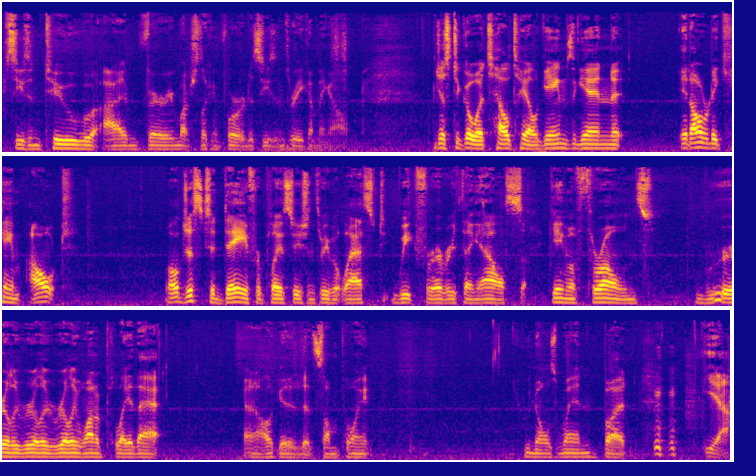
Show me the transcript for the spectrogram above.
season two, I'm very much looking forward to season three coming out. Just to go with Telltale Games again, it already came out. Well, just today for PlayStation 3, but last week for everything else. Game of Thrones. Really, really, really want to play that. And I'll get it at some point who knows when, but yeah,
